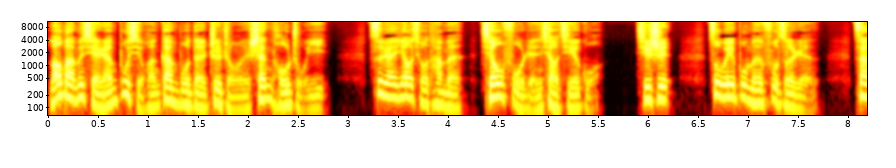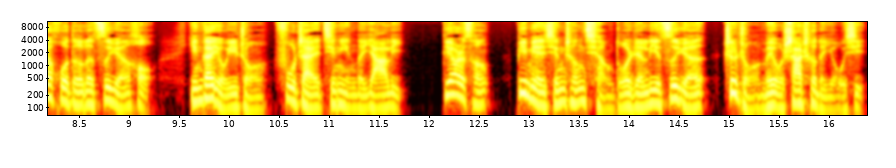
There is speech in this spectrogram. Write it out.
老板们显然不喜欢干部的这种山头主义，自然要求他们交付人效结果。其实，作为部门负责人，在获得了资源后，应该有一种负债经营的压力。第二层，避免形成抢夺人力资源这种没有刹车的游戏。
